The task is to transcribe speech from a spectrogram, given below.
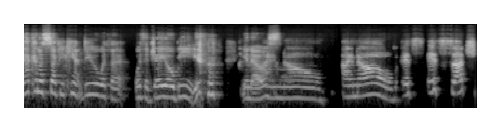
that kind of stuff you can't do with a with a job you know i know i know it's it's such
